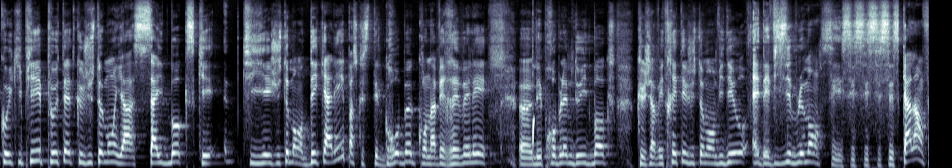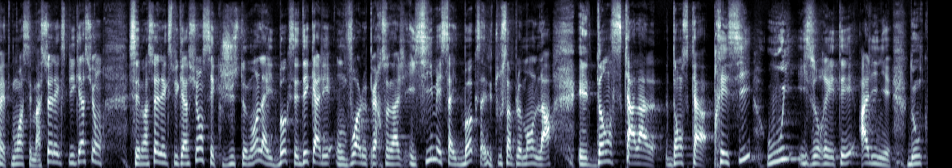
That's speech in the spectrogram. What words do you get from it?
coéquipiers. Peut-être que justement il y a Sidebox qui est, qui est justement décalé parce que c'était le gros bug qu'on avait révélé, euh, les problèmes de hitbox que j'avais traité justement en vidéo. Et eh bien visiblement c'est ce cas-là en fait. Moi c'est ma seule explication. C'est ma seule explication, c'est que justement la hitbox est décalée. On voit le personnage ici, mais Sidebox elle est tout simplement là. Et dans ce cas-là, dans ce cas précis, oui, ils auraient été alignés. Donc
